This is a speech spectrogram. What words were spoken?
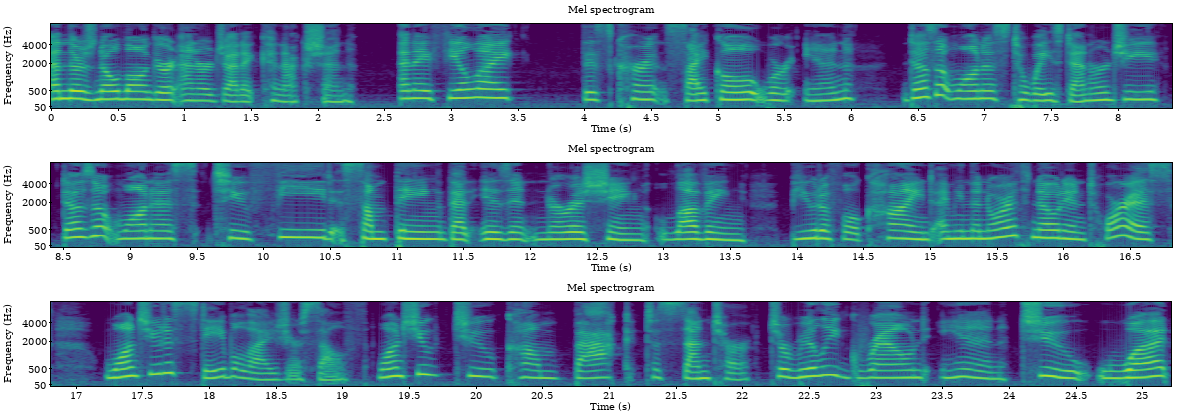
and there's no longer an energetic connection. And I feel like this current cycle we're in doesn't want us to waste energy, doesn't want us to feed something that isn't nourishing, loving, beautiful, kind. I mean, the North Node in Taurus wants you to stabilize yourself, wants you to come back to center, to really ground in to what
